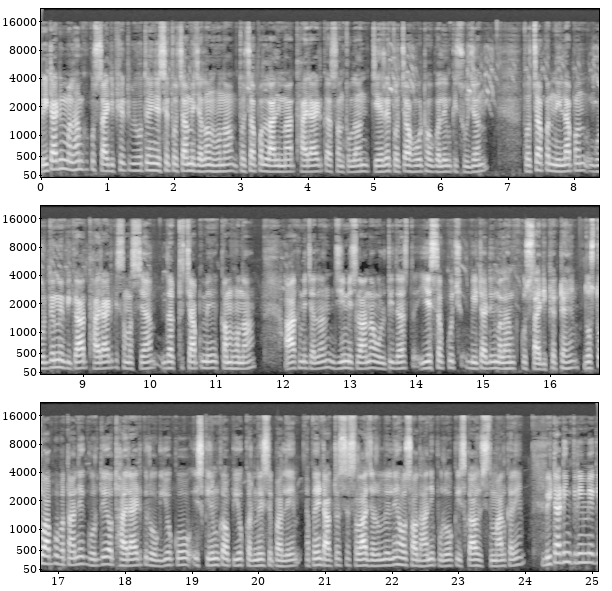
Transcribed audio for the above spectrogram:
बीटाडिन मलहम के कुछ साइड इफ़ेक्ट भी होते हैं, जैसे त्वचा में जलन होना, त्वचा पर लालिमा, थायराइड का संतुलन, चेहरे, त्वचा होठ और गले की सूजन, त्वचा पर नीलापन, गुर्दे में विकार, थायराइड की समस्या, रक्तचाप में कम होना, आँख में जलन जी मिचलाना उल्टी दस्त, ये सब कुछ बीटाडिन मलहम के कुछ साइड इफ़ेक्ट हैं। दोस्तों, आपको बता दें गुर्दे और थायराइड के रोगियों को इस क्रीम का उपयोग करने से पहले अपने डॉक्टर से सलाह ज़रूर ले लें और सावधानी पूर्वक इसका इस्तेमाल करें। बीटाडिन क्रीम एक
